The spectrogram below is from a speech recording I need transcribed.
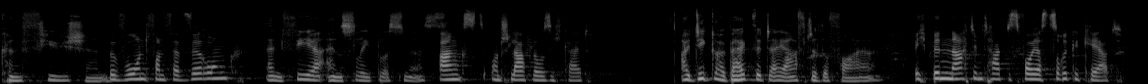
confusion Bewohnt von Verwirrung, and fear and sleeplessness. Angst und Schlaflosigkeit. I did go back the day after the fire. Ich bin nach dem Tag des Feuers zurückgekehrt.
